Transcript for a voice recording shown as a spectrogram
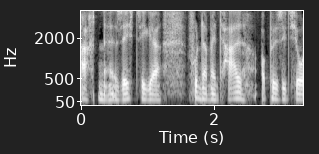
68er Fundamentalopposition.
